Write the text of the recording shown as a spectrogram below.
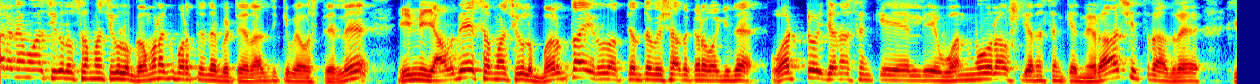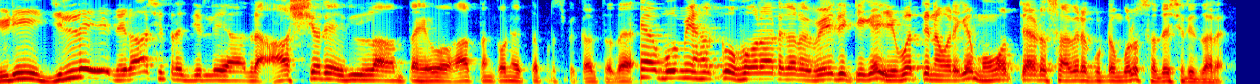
ಅರಣ್ಯವಾಸಿಗಳು ಸಮಸ್ಯೆಗಳು ಗಮನಕ್ಕೆ ಬರ್ತಿದೆ ಬಿಟ್ಟೆ ರಾಜಕೀಯ ವ್ಯವಸ್ಥೆಯಲ್ಲಿ ಇನ್ನು ಯಾವುದೇ ಸಮಸ್ಯೆಗಳು ಬರ್ತಾ ಇರೋದು ಅತ್ಯಂತ ವಿಷಾದಕರವಾಗಿದೆ. ಒಟ್ಟು ಜನಸಂಖ್ಯೆಯಲ್ಲಿ ಒನ್ ಮೂರ್ ಆಫ್ ಜನಸಂಖ್ಯೆ ನಿರಾಶ್ರಿತರಾದರೆ ಇಡೀ ಜಿಲ್ಲೆಯೇ ನಿರಾಶ್ರಿತರ ಜಿಲ್ಲೆಯಾದರೆ ಆಶ್ಚರ್ಯ ಇಲ್ಲ ಅಂತ ಹೇಳೋ ಆತಂಕವನ್ನು ವ್ಯಕ್ತಪಡಿಸಬೇಕಾಗ್ತದೆ. ಭೂಮಿ ಹಕ್ಕು ಹೋರಾಟಗಾರ ವೇದಿಕೆಗೆ ಇವತ್ತಿನವರೆಗೆ ಮೂವತ್ತೆರಡು ಸಾವಿರ ಕುಟುಂಬಗಳು ಸದಸ್ಯರಿದ್ದಾರೆ.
